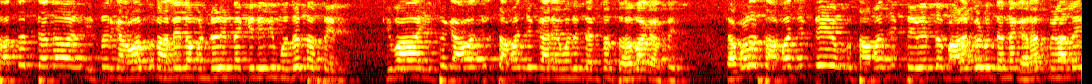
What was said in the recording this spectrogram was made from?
सातत्यानं इतर गावातून आलेल्या मंडळींना केलेली मदत असेल किंवा इथं गावातील सामाजिक कार्यामध्ये त्यांचा सहभाग असेल त्यामुळं सामाजिक ते सामाजिक सेवेचं बाळकडून त्यांना घरात मिळालंय.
